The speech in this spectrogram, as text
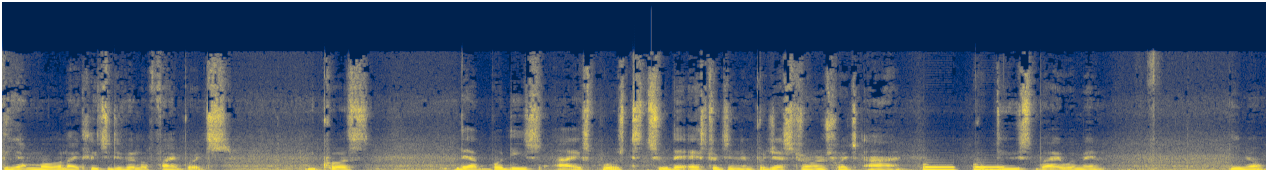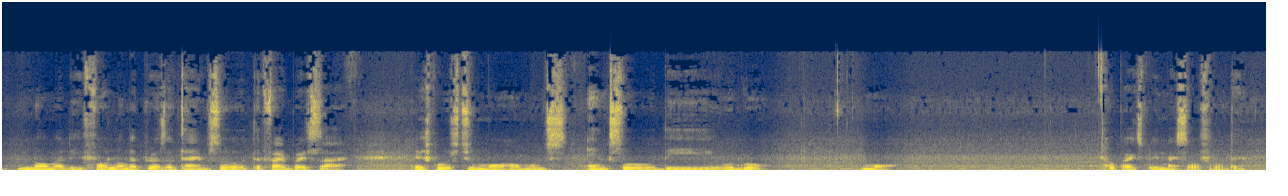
they are more likely to develop fibroids because their bodies are exposed to the estrogen and progesterones which are produced by women you know normally for longer periods of time. So the fibroids are exposed to more hormones and so they will grow more. Hope i explained myself well there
